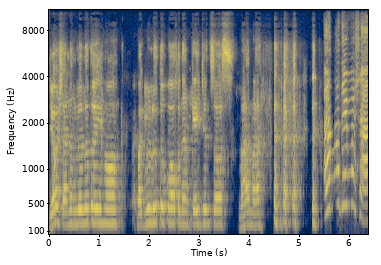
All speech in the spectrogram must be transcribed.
Josh, anong lulutuin mo? Magluluto po ako ng Cajun sauce, Mama. Ah, mother mo siya?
